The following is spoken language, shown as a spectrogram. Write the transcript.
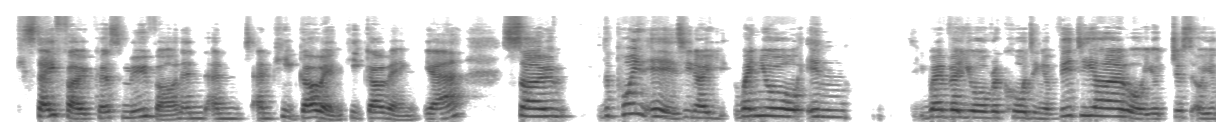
stay focused, move on and and and keep going, keep going. Yeah. So the point is, you know, when you're in whether you're recording a video or you're just or you're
